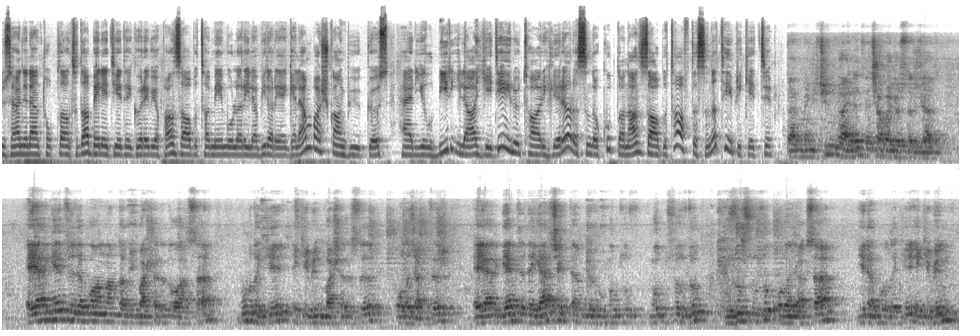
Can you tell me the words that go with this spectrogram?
Düzenlenen toplantıda belediyede görev yapan zabıta memurlarıyla bir araya gelen Başkan Büyükgöz, her yıl 1 ila 7 Eylül tarihleri arasında kutlanan zabıta haftasını tebrik etti. vermek için gayret ve çaba göstereceğiz. Eğer Gebze'de bu anlamda bir başarı doğarsa buradaki ekibin başarısı olacaktır. Eğer Gebze'de gerçekten bir mutsuz- mutsuzluk, huzursuzluk olacaksa yine buradaki ekibin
